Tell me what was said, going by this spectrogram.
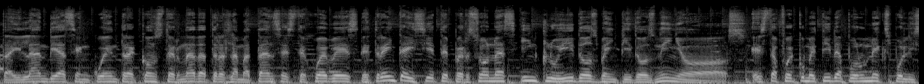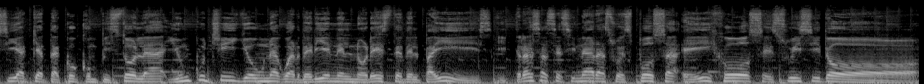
Tailandia se encuentra consternada tras la matanza este jueves de 37 personas, incluidos 22 niños. Esta fue cometida por un ex policía que atacó con pistola y un cuchillo una guardería en el noreste del país y tras asesinar a su esposa e hijo se suicidó.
